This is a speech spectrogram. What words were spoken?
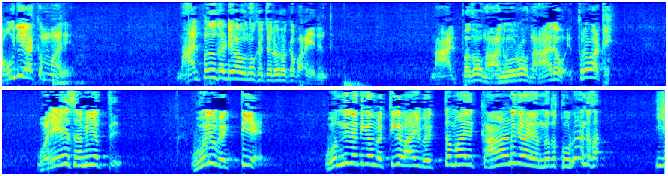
ഔലിയാക്കന്മാര് നാൽപ്പത് തടിയാവും എന്നൊക്കെ ചിലരൊക്കെ പറയുന്നുണ്ട്. നാൽപ്പതോ നാനൂറോ നാലോ എത്രയോ ആട്ടെ. ഒരേ സമയത്ത് ഒരു വ്യക്തിയെ ഒന്നിലധികം വ്യക്തികളായി വ്യക്തമായി കാണുക എന്നത് ഖുർആന്റെ ഈ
